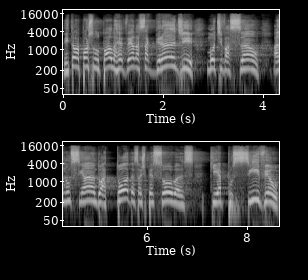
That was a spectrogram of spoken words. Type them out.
Então o apóstolo Paulo revela essa grande motivação, anunciando a todas as pessoas que é possível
